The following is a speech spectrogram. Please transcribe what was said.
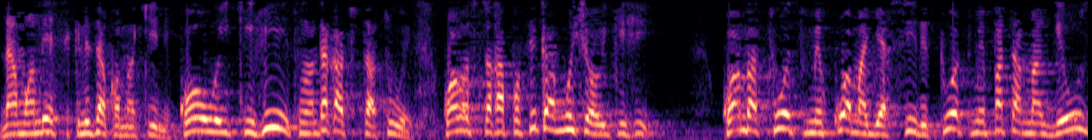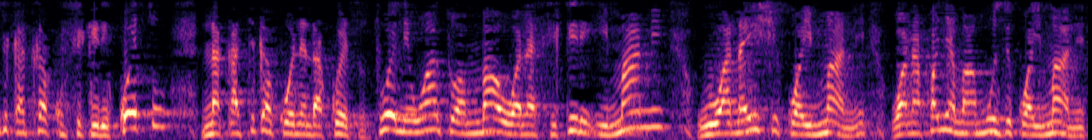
na mwambie sikiliza kwa makini. Kwao wiki hii tunataka tutatue kwamba tutakapofika mwisho wa wiki hii kwamba tuwe tumekuwa majasiri tuwe tumepata mageuzi katika kufikiri kwetu na katika kuenenda kwetu. Tuwe ni watu ambao wanafikiri imani wanaishi kwa imani wanafanya maamuzi kwa imani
